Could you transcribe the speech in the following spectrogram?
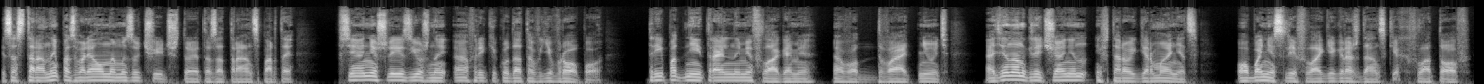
и со стороны позволял нам изучить, что это за транспорты. Все они шли из Южной Африки куда-то в Европу. Три под нейтральными флагами, а вот два отнюдь. Один англичанин и второй германец. Оба несли флаги гражданских флотов.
